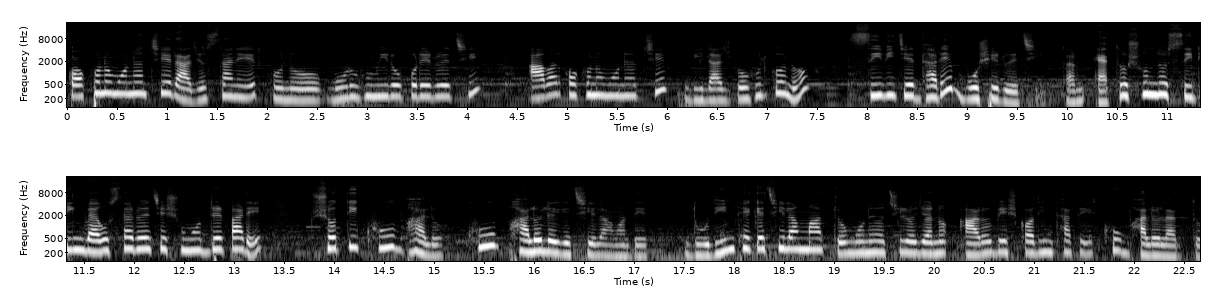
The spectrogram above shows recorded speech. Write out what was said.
কখনো মনে হচ্ছে রাজস্থানের কোনো মরুভূমির ওপরে রয়েছি, আবার কখনো মনে হচ্ছে বিলাসবহুল কোনো সি বিচের ধারে বসে রয়েছি। কারণ এত সুন্দর সিটিং ব্যবস্থা রয়েছে সমুদ্রের পাড়ে, সত্যি খুব ভালো খুব ভালো লেগেছিল আমাদের। দুদিন থেকে ছিলাম মাত্র, মনে হচ্ছিল যেন আরও বেশ কদিন থাকলে খুব ভালো লাগতো।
